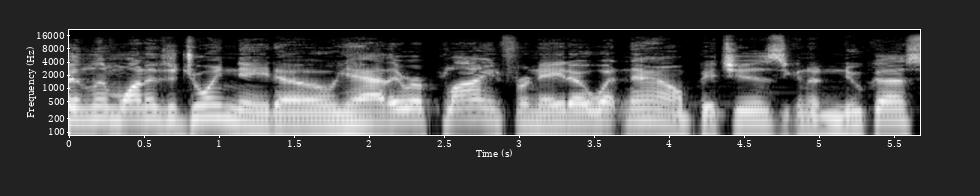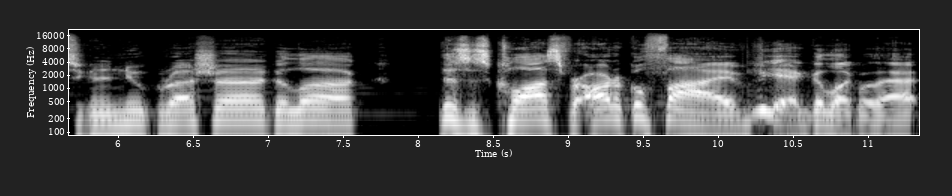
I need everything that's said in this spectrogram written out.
Finland wanted to join NATO. Yeah, they were applying for NATO. What now, bitches? You're gonna nuke us? You're gonna nuke Russia? Good luck. This is clause for Article 5. Yeah, good luck with that.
